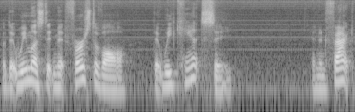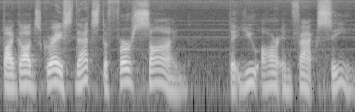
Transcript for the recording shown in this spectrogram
but that we must admit, first of all, that we can't see. And in fact, by God's grace, that's the first sign that you are, in fact, seeing.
